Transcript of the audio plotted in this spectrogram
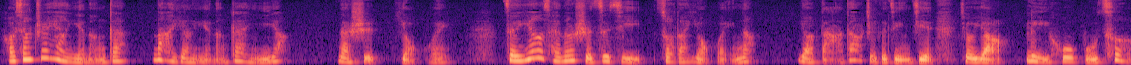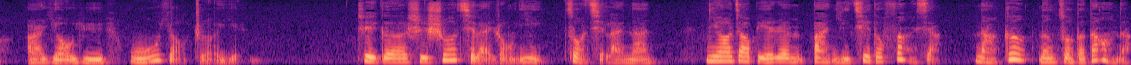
好像这样也能干，那样也能干一样，那是有为。怎样才能使自己做到有为呢？要达到这个境界，就要立乎不测而游于无有者也。这个是说起来容易，做起来难。你要叫别人把一切都放下，哪个能做得到呢？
